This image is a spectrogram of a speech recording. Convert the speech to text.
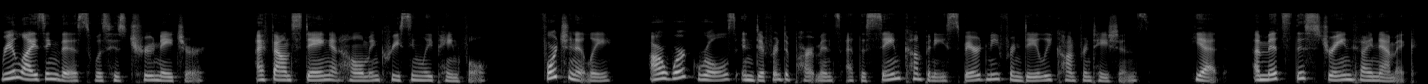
Realizing this was his true nature, I found staying at home increasingly painful. Fortunately, our work roles in different departments at the same company spared me from daily confrontations. Yet, amidst this strained dynamic,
